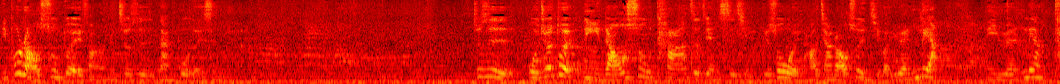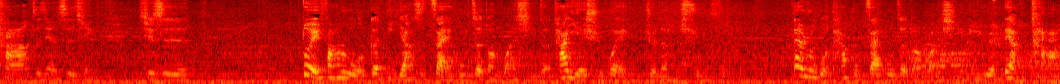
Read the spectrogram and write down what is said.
你不饶恕对方，就是难过的也是你啊。就是我觉得对你饶恕他这件事情，比如说我好讲饶恕很奇怪，原谅你原谅他这件事情，其实对方如果跟你一样是在乎这段关系的，他也许会觉得很舒服。但如果他不在乎这段关系，你原谅他，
